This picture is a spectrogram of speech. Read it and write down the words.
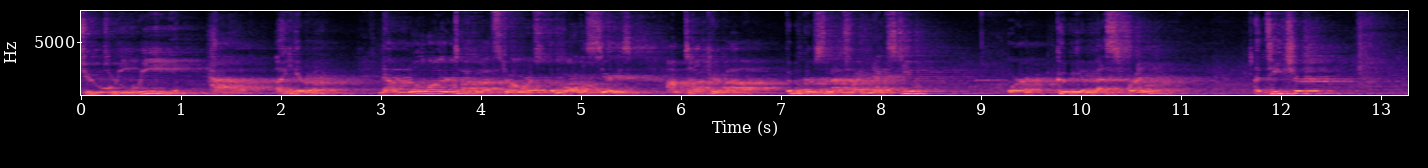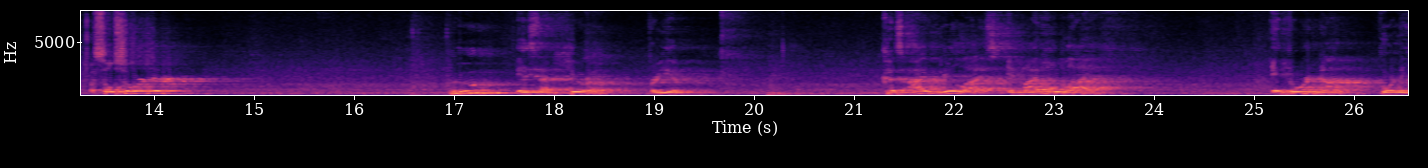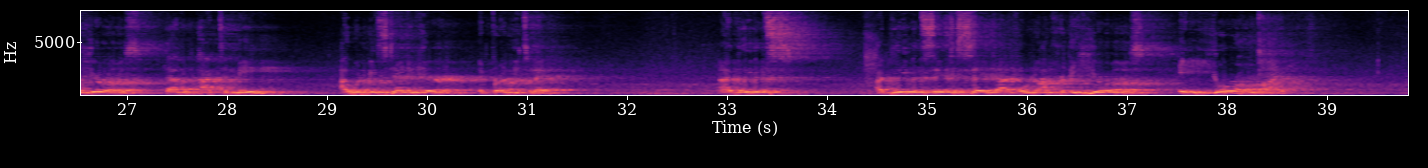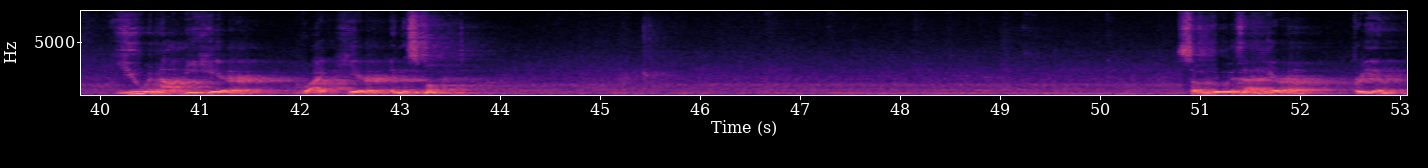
do we have a hero? Now, I'm no longer talking about Star Wars or the Marvel series. I'm talking about the person that's right next to you, or could be a best friend, a teacher, a social worker. Who is that hero for you? Because I realized in my own life, if it were not for the heroes that have impacted me, I wouldn't be standing here in front of you today. I believe it's I believe it's safe to say that if it were not for the heroes in your own life, you would not be here, right here in this moment. So, who is that hero for you?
